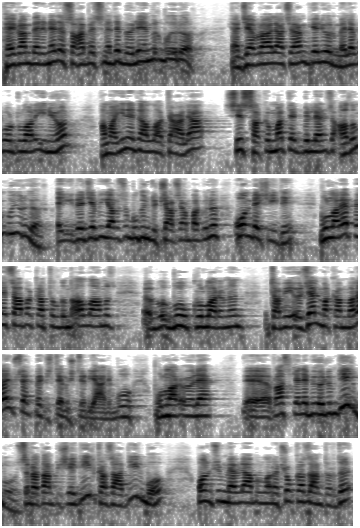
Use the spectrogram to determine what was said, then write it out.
Peygamberine de sahabesine de böyle emir buyuruyor. Yani Cebrail aleyhisselam geliyor, melek orduları iniyor ama yine de Allah Teala siz sakınma tedbirlerinizi alın buyuruyor. E, Recep'in yarısı bugündü, çarşamba günü 15 idi. Bunlar hep hesaba katıldığında Allah'ımız e, bu, bu kullarının tabii özel makamlara yükseltmek istemiştir. Yani bu bunlar öyle e, rastgele bir ölüm değil bu. Sıradan bir şey değil, kaza değil bu. Onun için Mevla bunlara çok kazandırdı.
